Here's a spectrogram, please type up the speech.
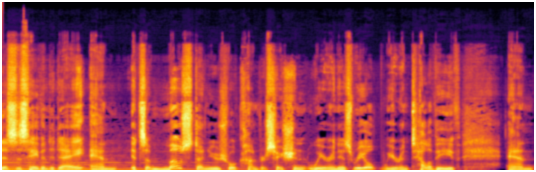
This is Haven Today, and it's a most unusual conversation. We're in Israel, we're in Tel Aviv, and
